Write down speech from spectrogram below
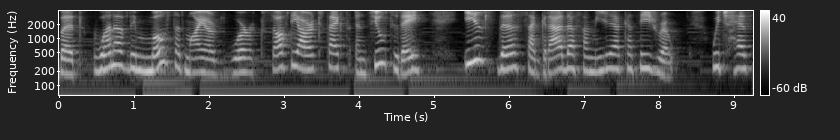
but one of the most admired works of the architect until today is the Sagrada Familia Cathedral, which has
